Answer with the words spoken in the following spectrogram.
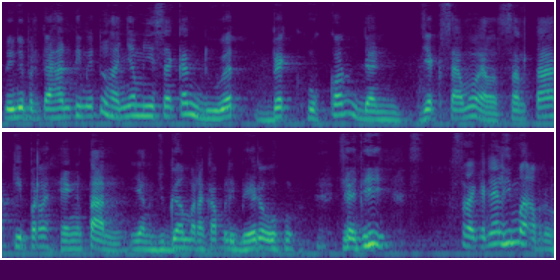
Lini bertahan tim itu hanya menyisakan duet back Hukon dan Jack Samuel serta kiper Heng Tan yang juga merangkap libero. Jadi strikernya 5, Bro.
